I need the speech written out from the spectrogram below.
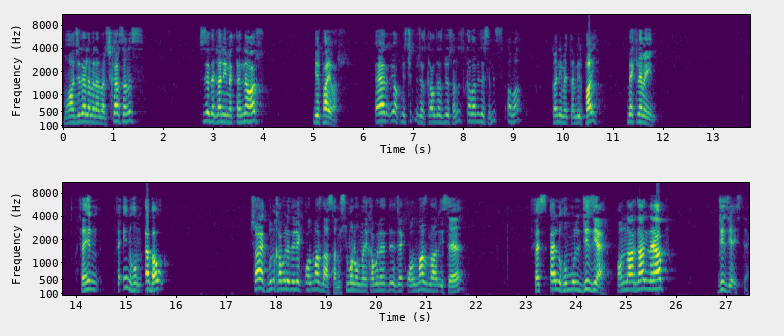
muhacirlerle beraber çıkarsanız size de ganimetten ne var? Bir pay var. Eğer yok biz çıkmayacağız kalacağız diyorsanız kalabilirsiniz ama ganimetten bir pay beklemeyin. Fehin feinhum ebav Şayet bunu kabul edecek olmazlarsa, Müslüman olmayı kabul edecek olmazlar ise fes'elhumul cizye. Onlardan ne yap? Cizye iste.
